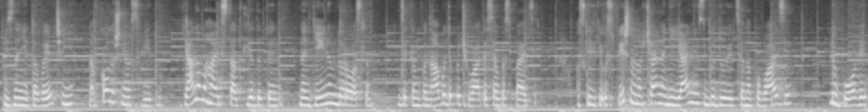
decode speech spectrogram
в пізнанні та вивченні навколишнього світу. Я намагаюся стати для дитини надійним дорослим, з яким вона буде почуватися в безпеці, оскільки успішна навчальна діяльність будується на повазі, любові,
